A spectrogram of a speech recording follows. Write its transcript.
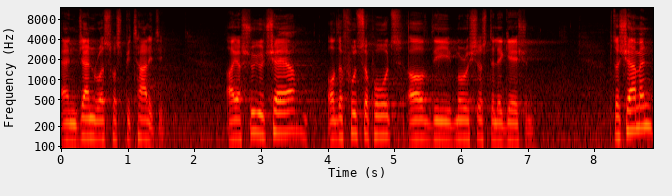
and generous hospitality. I assure you, Chair, of the full support of the Mauritius delegation. Mr. Chairman,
